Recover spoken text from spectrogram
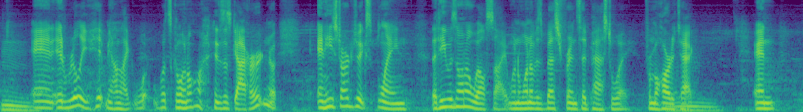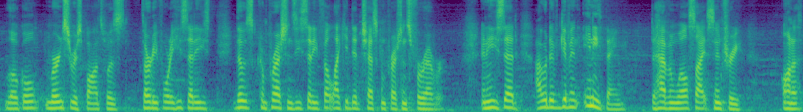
Hmm. And it really hit me. I'm like, what's going on? Is this guy hurting? And he started to explain that he was on a well site when one of his best friends had passed away from a heart attack. Hmm. And local emergency response was 30, 40. He said he's, those compressions, he said he felt like he did chest compressions forever. And he said, I would have given anything to having WellSiteSentry on a,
